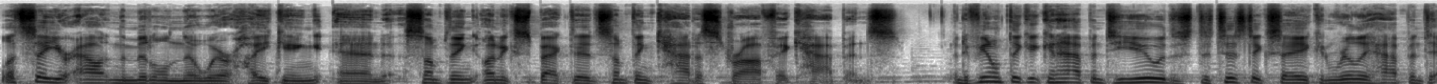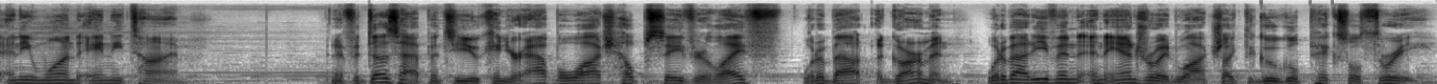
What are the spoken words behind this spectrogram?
Let's say you're out in the middle of nowhere hiking and something unexpected, something catastrophic happens. And if you don't think it can happen to you, the statistics say it can really happen to anyone, anytime. And if it does happen to you, can your Apple Watch help save your life? What about a Garmin? What about even an Android watch like the Google Pixel 3?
